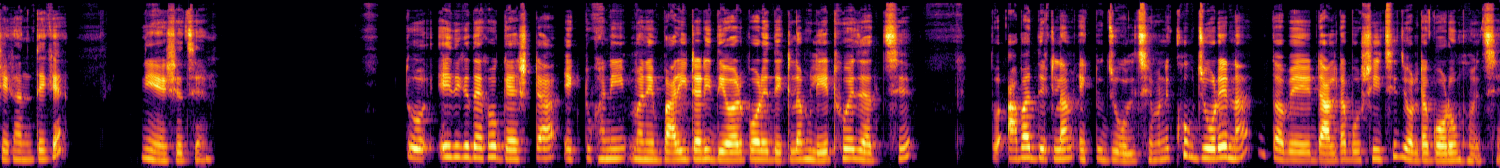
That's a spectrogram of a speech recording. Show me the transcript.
সেখান থেকে নিয়ে এসেছে। তো এইদিকে দেখো গ্যাসটা একটুখানি মানে বাড়ি টাড়ি দেওয়ার পরে দেখলাম লেট হয়ে যাচ্ছে। তো আবার দেখলাম একটু জ্বলছে। মানে খুব জোরে না, তবে ডালটা বসিয়েছি, জলটা গরম হয়েছে।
